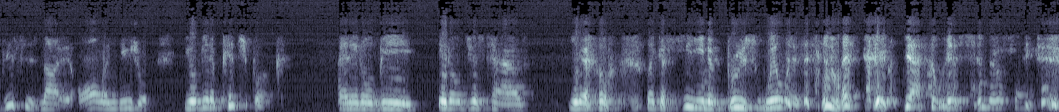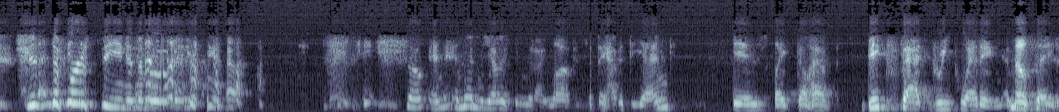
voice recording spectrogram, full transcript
this is not at all unusual. You'll get a pitch book, and it'll be, it'll just have, you know, like a scene of Bruce Willis in like Death Wish, and they'll say, "This is the first scene of the movie." You know? So, and and then the other thing that I love is that they have at the end is like they'll have big fat Greek wedding, and they'll say.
